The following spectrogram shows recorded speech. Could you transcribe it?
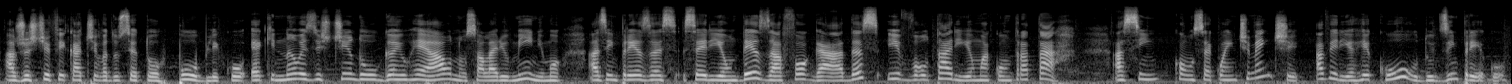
A justificativa do setor público é que, não existindo o ganho real no salário mínimo, as empresas seriam desafogadas e voltariam a contratar. Assim, consequentemente, haveria recuo do desemprego.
